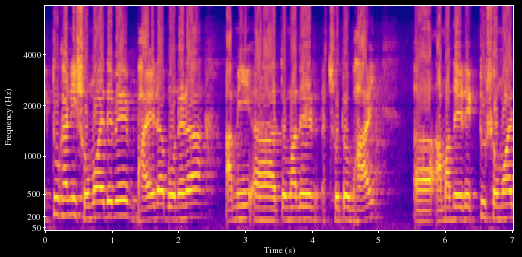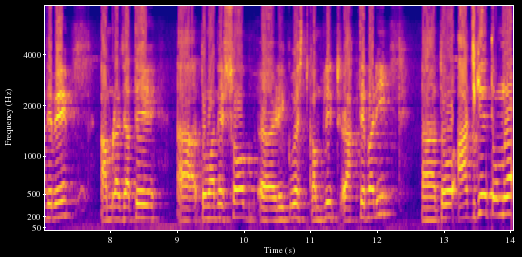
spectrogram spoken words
একটুখানি সময় দেবে ভাইয়েরা, বোনেরা। আমি তোমাদের ছোট ভাই আমাদের একটু সময় দেবে। আমরা যাতে তোমাদের সব রিকোয়েস্ট কমপ্লিট রাখতে পারি। তো আজকে তোমরা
